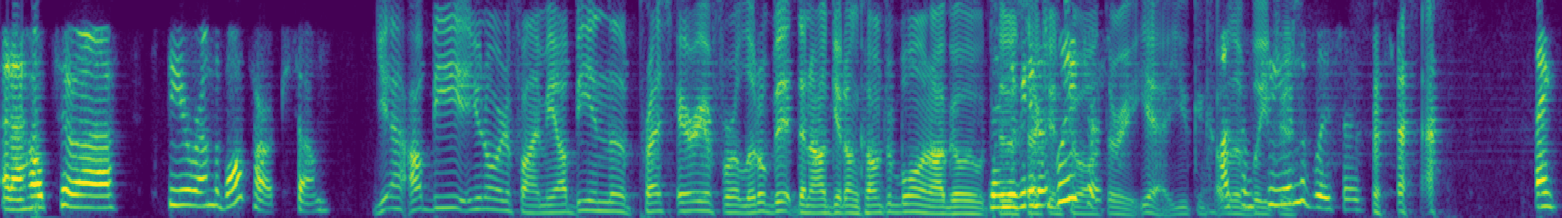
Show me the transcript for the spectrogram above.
and I hope to uh, see you around the ballpark. So Yeah, I'll be. You know where to find me. I'll be in the press area for a little bit, then I'll get uncomfortable and I'll go Then to you'll be in the section 203. Yeah, you can come I'll to the come see you in the bleachers. Thanks,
